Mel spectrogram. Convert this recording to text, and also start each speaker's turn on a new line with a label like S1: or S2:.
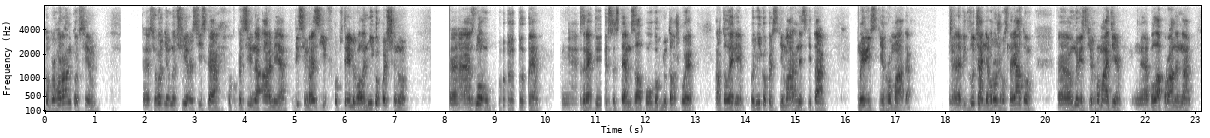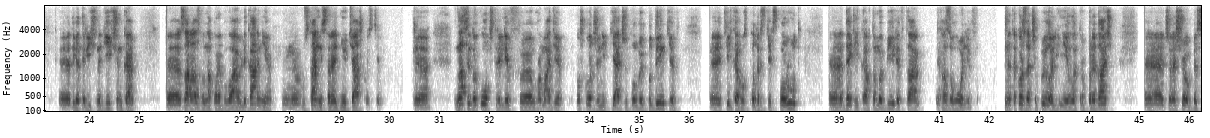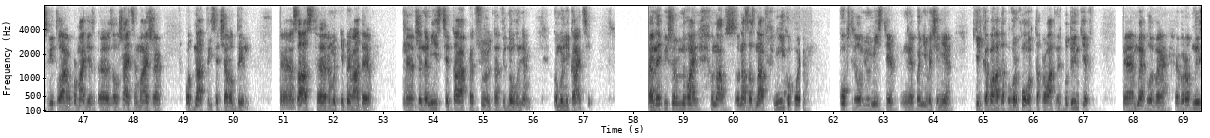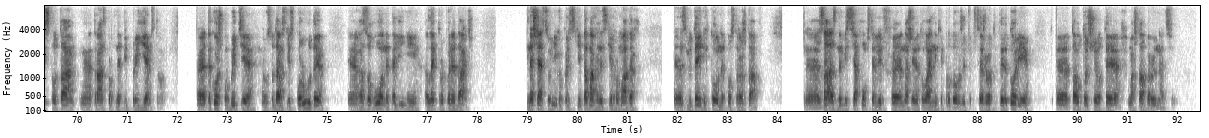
S1: Доброго ранку всім. Е, Сьогодні вночі російська окупаційна армія вісім разів обстрілювала Нікопольщину. Е, Знову били е, з реактивних систем залпового вогню та важкої артилерії по Нікопольській, Марганецькій та Мирівській громадах. Від влучання ворожого снаряду у Мирівській громаді була поранена дев'ятирічна дівчинка. Е, Зараз вона перебуває в лікарні е, у стані середньої тяжкості. Е, Внаслідок обстрілів у громаді пошкоджені 5 житлових будинків, кілька господарських споруд, декілька автомобілів та газогонів. Також зачепило лінії електропередач, через що без світла в громаді залишається майже одна тисяча родин. Зараз ремонтні бригади вже на місці та працюють над відновленням комунікацій. Е, Найбільше руйнувань у нас, у нас зазнав Нікополь. Обстрілами у місті е, понівечені кілька багатоповерхових та приватних будинків, е, меблеве виробництво та е, транспортне підприємство. Е, Також побиті господарські споруди, е, газогони та лінії електропередач. На щастя, у Нікопольській та Марганецькій громадах е, з людей ніхто не постраждав. Е, Зараз на місцях обстрілів е, наші рятувальники продовжують обстежувати території е, та уточнювати масштаби руйнації.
